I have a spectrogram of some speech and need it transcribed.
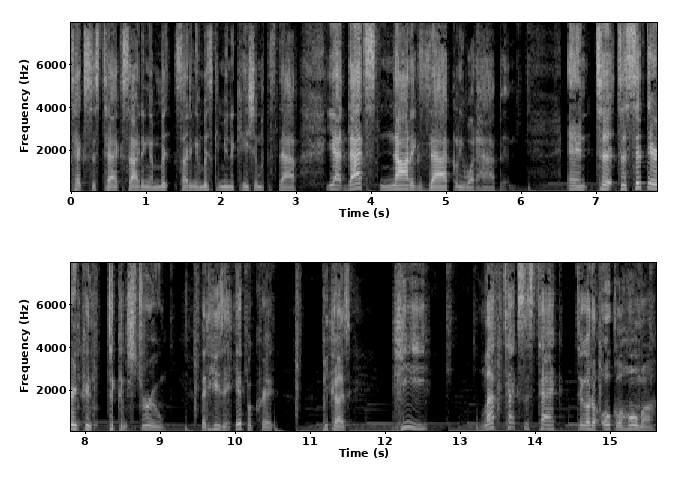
Texas Tech, citing a citing a miscommunication with the staff. Yeah, that's not exactly what happened. And to to sit there and con- to construe that he's a hypocrite because he left Texas Tech to go to Oklahoma.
